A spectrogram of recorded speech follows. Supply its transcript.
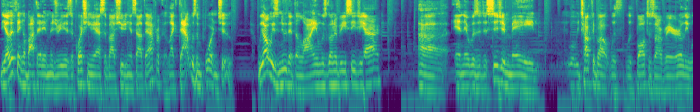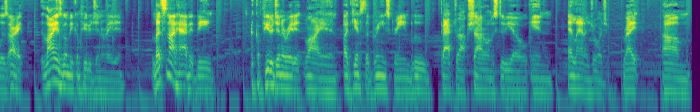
The other thing about that imagery is the question you asked about shooting in South Africa. Like that was important too. We always knew that the lion was going to be CGI, uh, and there was a decision made. What we talked about with with Baltasar very early was, all right, the lion's going to be computer generated. Let's not have it be a computer generated lion against a green screen blue backdrop shot on a studio in Atlanta, Georgia, right? Um,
